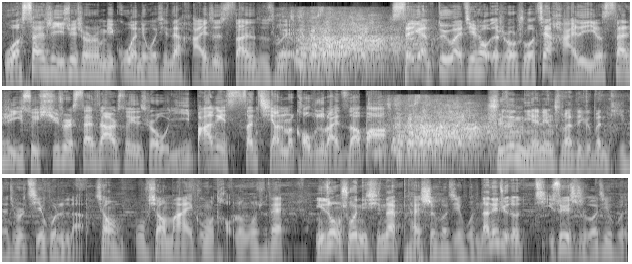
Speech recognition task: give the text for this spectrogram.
我三十一岁生日没过呢，我现在还是三十岁。谁敢对外介绍我的时候说这孩子已经三十一岁，虚岁三十二岁的时候，我一巴给你三墙里面抠不出来，知道吧？随着年龄出来的一个问题呢，就是结婚了。像我，我像我妈也跟我讨论过，说的你总说你现在不太适合结婚，那你觉得几岁适合结婚？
